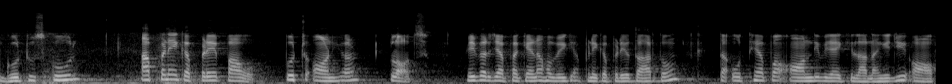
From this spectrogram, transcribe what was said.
ਗੋ ਟੂ ਸਕੂਲ ਆਪਣੇ ਕੱਪੜੇ ਪਾਓ ਪੁੱਟ ਔਨ ਯਰ ਕਲੋਥਸ ਕਈ ਵਾਰ ਜੇ ਆਪਾਂ ਕਹਿਣਾ ਹੋਵੇ ਕਿ ਆਪਣੇ ਕੱਪੜੇ ਉਤਾਰ ਦੋ, ਤਾਂ ਉੱਥੇ ਆਪਾਂ ਔਨ ਦੀ ਬਜਾਏ ਕਿ ਲਾ ਦਾਂਗੇ ਜੀ off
